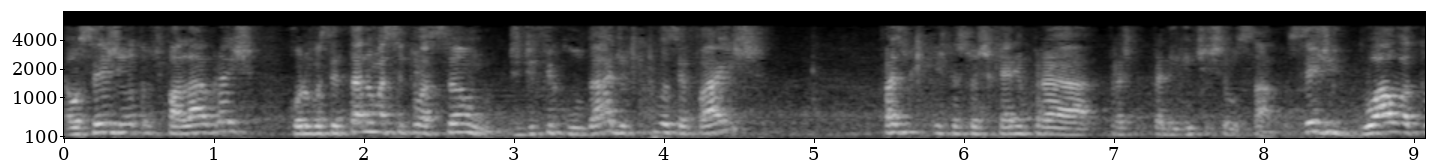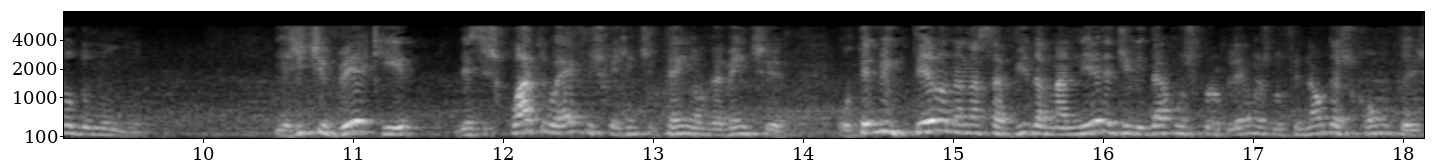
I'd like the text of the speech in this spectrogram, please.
Ou seja, em outras palavras, quando você está numa situação de dificuldade, o que, que você faz? Faz o que, as pessoas querem para ninguém te encher o saco. Seja igual a todo mundo. E a gente vê que desses quatro Fs que a gente tem, obviamente, o tempo inteiro na nossa vida, a maneira de lidar com os problemas, no final das contas,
